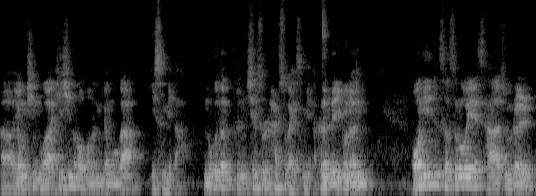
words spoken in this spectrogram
어, 용신과 희신으로 보는 경우가 있습니다. 누구든 그런 실수를 할 수가 있습니다. 그런데 이분은 본인 스스로의 사주를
